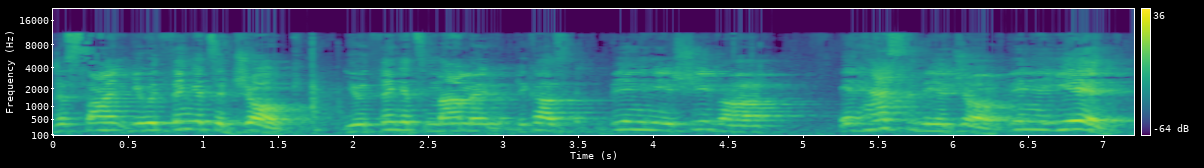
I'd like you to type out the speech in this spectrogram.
The sign, you would think it's a joke. You would think it's mamid, because being in the yeshiva, it has to be a joke. Being a yid,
